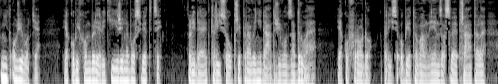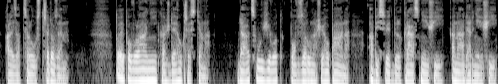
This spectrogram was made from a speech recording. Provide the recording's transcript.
snít o životě, jako bychom byli rytíři nebo svědci, lidé, kteří jsou připraveni dát život za druhé, jako Frodo, který se obětoval nejen za své přátele, ale za celou středozem. To je povolání každého křesťana. Dát svůj život po vzoru našeho pána, aby svět byl krásnější a nádhernější,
